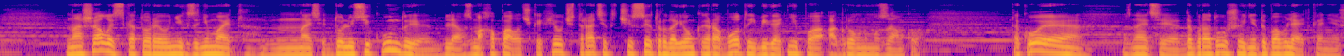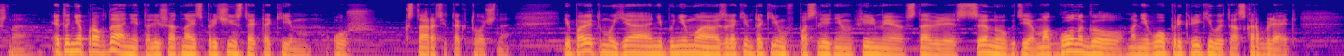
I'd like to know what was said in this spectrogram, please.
На шалость, которая у них занимает, знаете, долю секунды для взмаха палочкой, Филч тратит часы трудоемкой работы и беготни по огромному замку. Такое, знаете, добродушие не добавляет, конечно. Это не оправдание, это лишь одна из причин стать таким, уж к старости так точно. И поэтому я не понимаю, за каким таким в последнем фильме вставили сцену, где МакГонагал на него прикрикивает и оскорбляет.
